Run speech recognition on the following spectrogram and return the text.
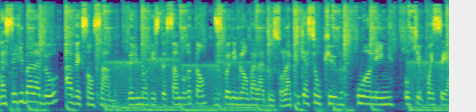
La série balado avec son Sam. De l'humoriste Sam Breton, disponible en balado sur l'application Cube ou en ligne au cube.ca.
